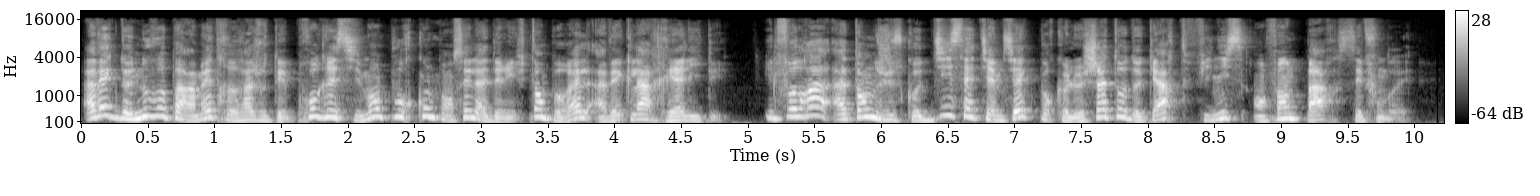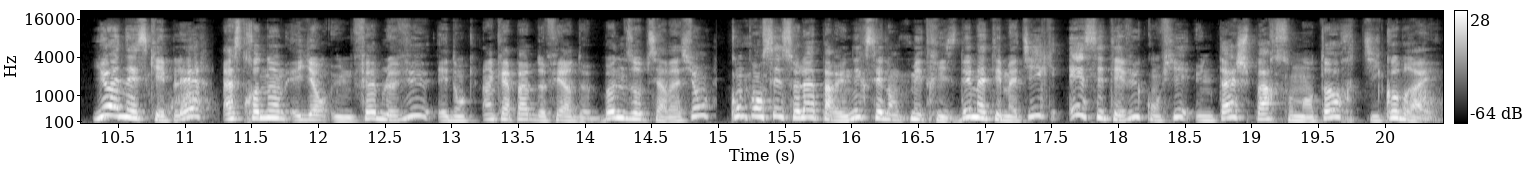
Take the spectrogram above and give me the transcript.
avec de nouveaux paramètres rajoutés progressivement pour compenser la dérive temporelle avec la réalité. Il faudra attendre jusqu'au XVIIe siècle pour que le château de cartes finisse enfin par s'effondrer. Johannes Kepler, astronome ayant une faible vue et donc incapable de faire de bonnes observations, compensait cela par une excellente maîtrise des mathématiques et s'était vu confier une tâche par son mentor Tycho Brahe.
